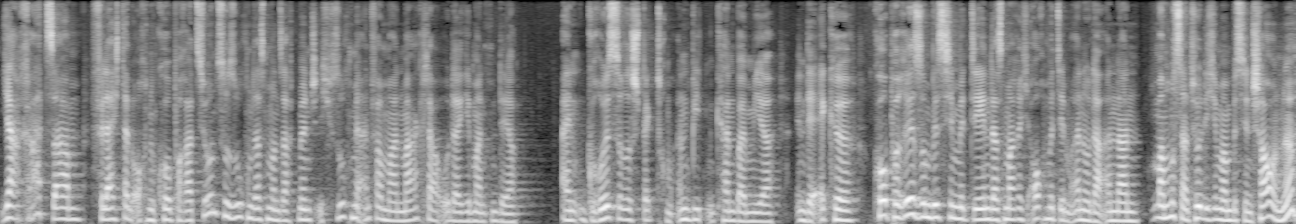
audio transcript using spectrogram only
ja ratsam, vielleicht dann auch eine Kooperation zu suchen, dass man sagt, Mensch, ich suche mir einfach mal einen Makler oder jemanden, der ein größeres Spektrum anbieten kann bei mir in der Ecke. Kooperiere so ein bisschen mit denen, das mache ich auch mit dem einen oder anderen. Man muss natürlich immer ein bisschen schauen, ne?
